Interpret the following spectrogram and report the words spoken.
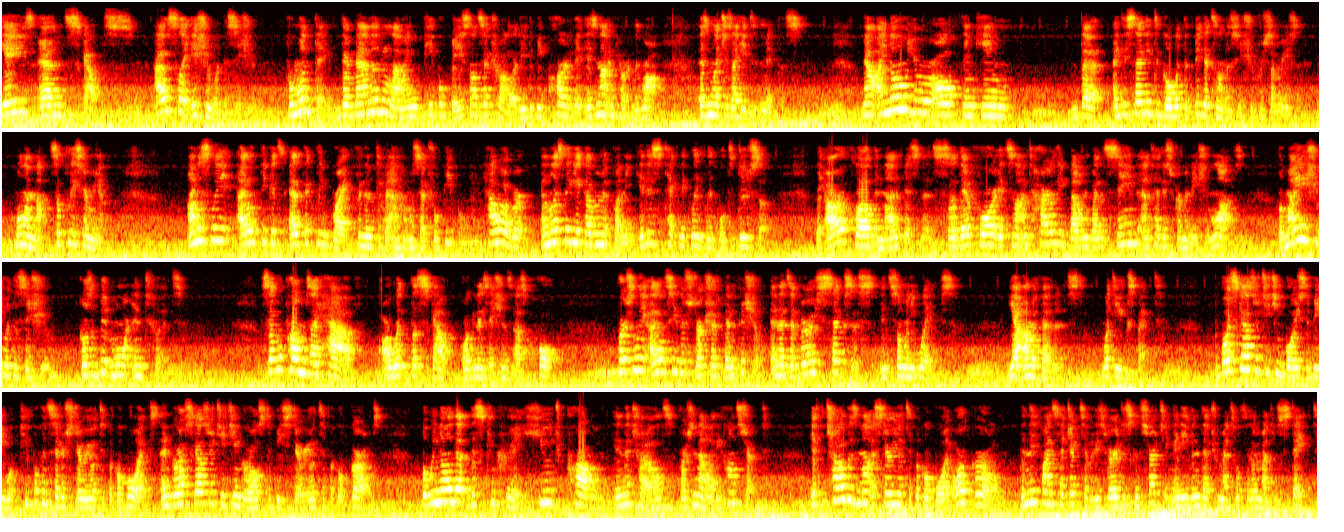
gays and scouts. I have a slight issue with this issue. For one thing, their ban on allowing people based on sexuality to be part of it is not inherently wrong, as much as I hate to admit this. Now, I know you're all thinking that I decided to go with the bigots on this issue for some reason. Well, I'm not, so please hear me out. Honestly, I don't think it's ethically right for them to ban homosexual people. However, unless they get government funding, it is technically legal to do so. They are a club and not a business, so therefore it's not entirely bound by the same anti-discrimination laws. But my issue with this issue goes a bit more into it. Several problems I have are with the Scout organizations as a whole. Personally, I don't see their structure as beneficial, and it's a very sexist in so many ways. Yeah, I'm a feminist. What do you expect? The Boy Scouts are teaching boys to be what people consider stereotypical boys, and Girl Scouts are teaching girls to be stereotypical girls. But we know that this can create a huge problem in the child's personality construct. If the child is not a stereotypical boy or girl, then they find such activities very disconcerting and even detrimental to their mental state.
